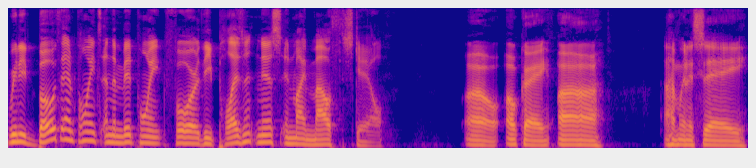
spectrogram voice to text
we need both endpoints and the midpoint for the pleasantness in my mouth scale. Oh, okay. Uh, I'm gonna say,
